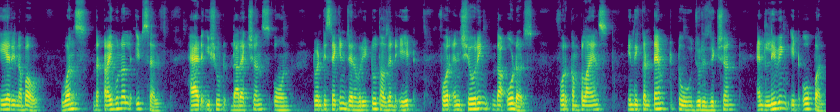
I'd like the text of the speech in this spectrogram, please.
herein above, once the tribunal itself had issued directions on 22nd January 2008 for ensuring the orders for compliance in the contempt to jurisdiction and leaving it open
